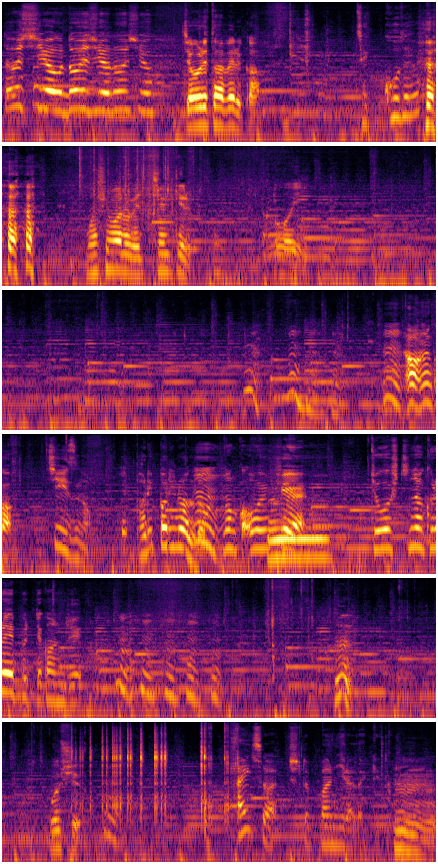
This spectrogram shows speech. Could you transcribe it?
どうしようどうしようどうしよう。じゃあ俺食べるか。絶好だよ。マシュマロめっちゃウケる。かわいいうん。あなんかチーズの。えパリパリなんだ、うんなんか美へ味しい。ー。上質なクレープって感じ。うんうんうんうんうん。美味しい。アイスはちょっとバニラだけど。うん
